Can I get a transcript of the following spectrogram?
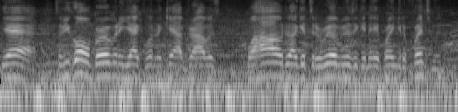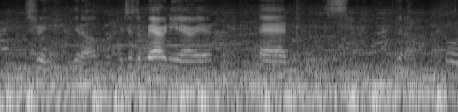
Yeah. So if you go on Bourbon and you ask one of the cab drivers, well, how do I get to the real music? And they bring you to Frenchman Street, you know, which is the Marigny area, and it's, you know, Cool.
